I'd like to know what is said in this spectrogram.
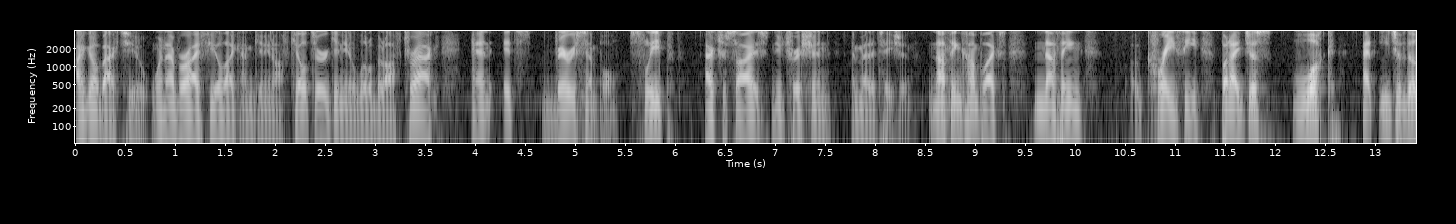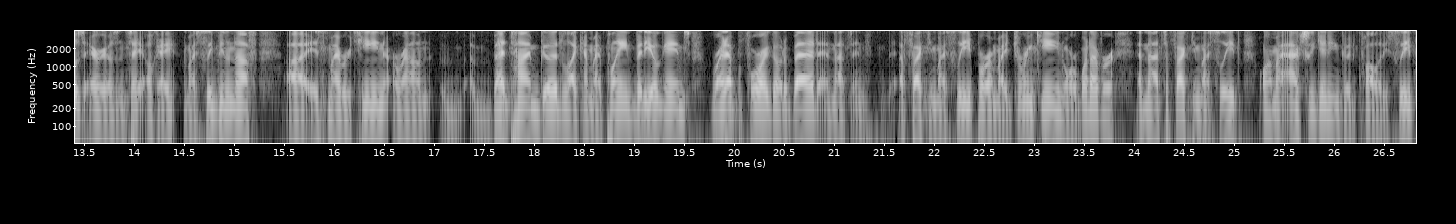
I go back to whenever I feel like I'm getting off kilter, getting a little bit off track. And it's very simple sleep, exercise, nutrition, and meditation. Nothing complex, nothing crazy, but I just look at each of those areas and say, okay, am I sleeping enough? Uh, is my routine around bedtime good? Like, am I playing video games right up before I go to bed and that's in, affecting my sleep? Or am I drinking or whatever and that's affecting my sleep? Or am I actually getting good quality sleep?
